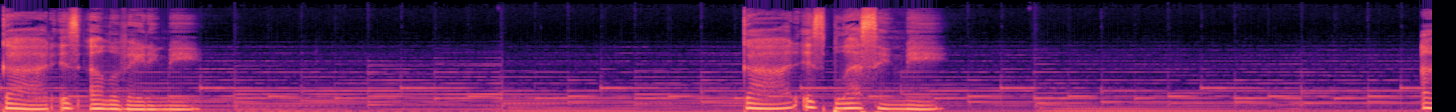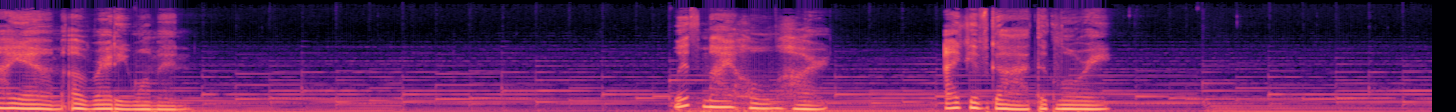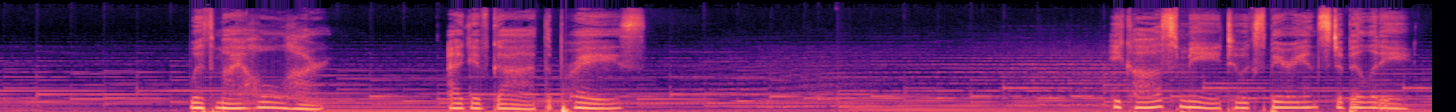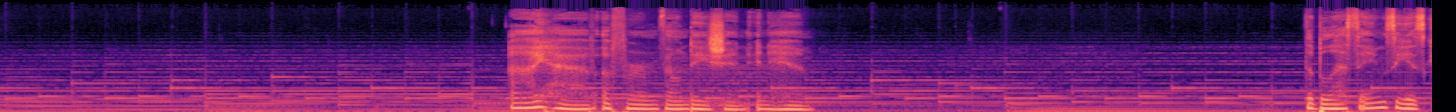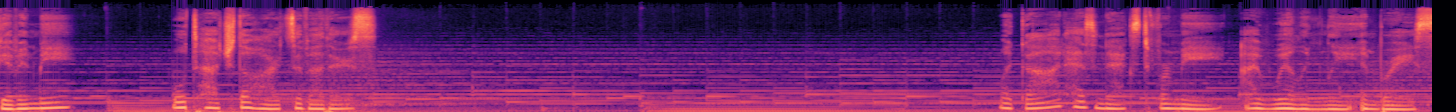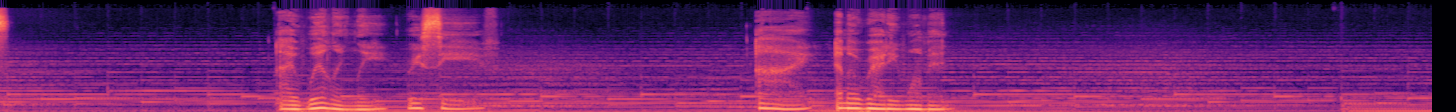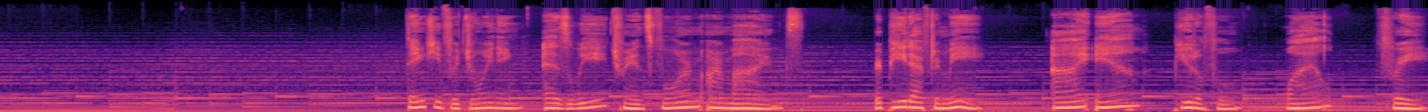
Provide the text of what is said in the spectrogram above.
God is elevating me. God is blessing me. I am a ready woman. With my whole heart, I give God the glory. With my whole heart, I give God the praise. He caused me to experience stability. I have a firm foundation in Him. The blessings He has given me will touch the hearts of others. What God has next for me, I willingly embrace. I willingly receive. I am a ready woman. Thank you for joining as we transform our minds. Repeat after me I am beautiful, wild, free.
